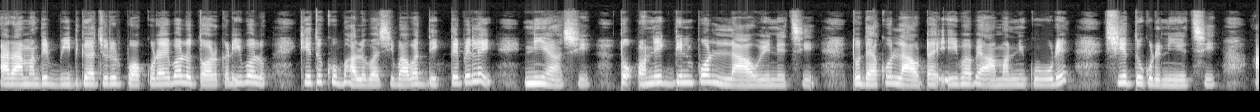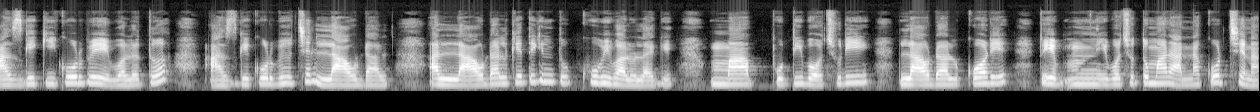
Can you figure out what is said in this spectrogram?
আর আমাদের বিট গাজরের পকোড়াই বলো, তরকারি বলো, খেতে খুব ভালোবাসি। বাবা দেখতে পেলেই নিয়ে আসে। তো অনেক দিন পর লাউ এনেছে। তো দেখো লাউটা এইভাবে আমানি করে সেদ্ধ করে নিয়েছি। আজকে কি করবে বলো তো? আজকে করবে হচ্ছে লাউ ডাল। আর লাউ ডাল খেতে কিন্তু খুবই ভালো লাগে। মা প্রতি বছরই লাউ ডাল করে। তো এবছর তো মা রান্না করছে না।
